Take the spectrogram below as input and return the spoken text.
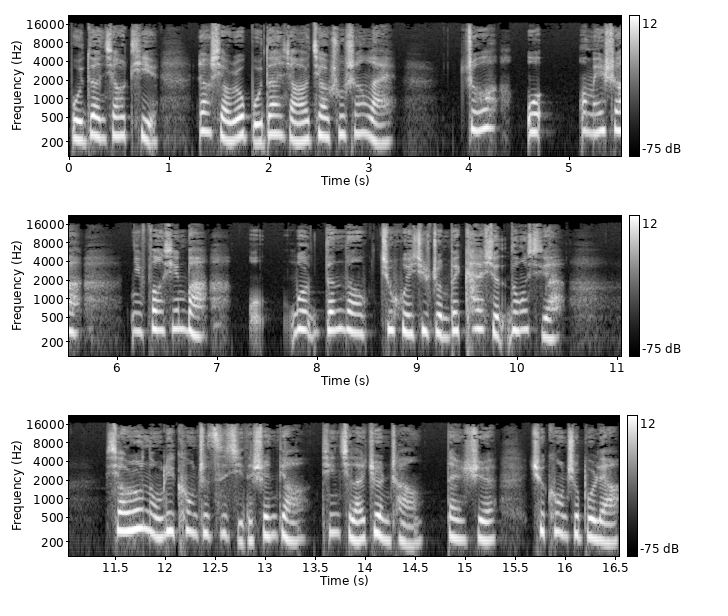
不断交替，让小柔不断想要叫出声来。周，我我没事。你放心吧，我我等等就回去准备开学的东西。小柔努力控制自己的声调，听起来正常，但是却控制不了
